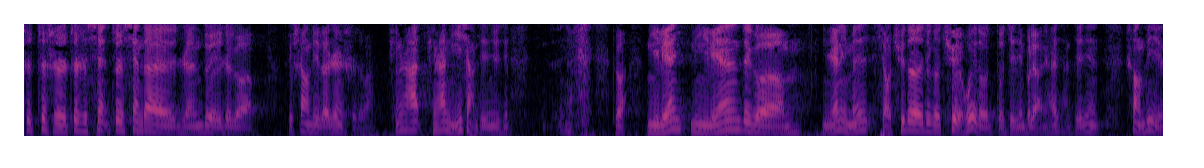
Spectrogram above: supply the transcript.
这这是这是现这是现代人对这个对上帝的认识，对吧？凭啥凭啥你想接近就近，对吧？你连你连这个你连你们小区的这个区委会都都接近不了，你还想接近上帝？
